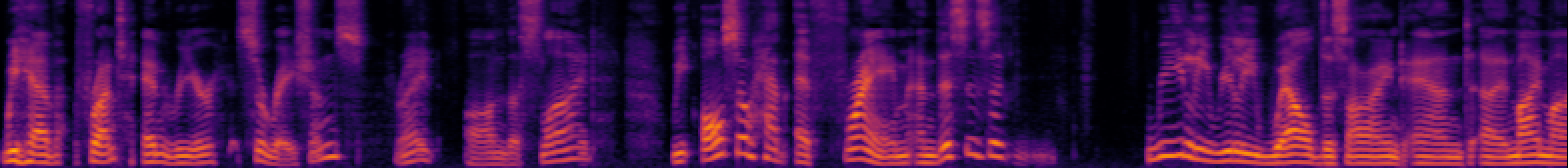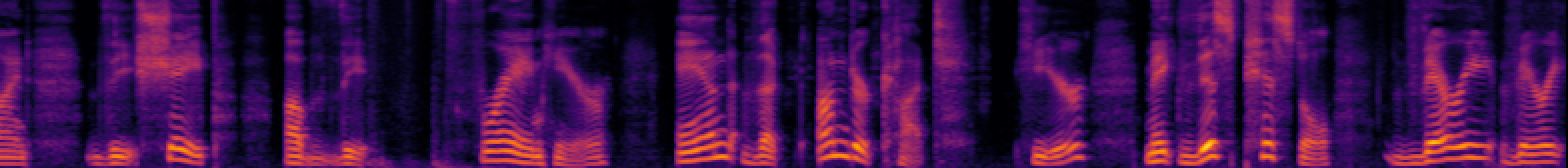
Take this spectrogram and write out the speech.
We have front and rear serrations, right, on the slide. We also have a frame, and this is a really, really well designed and, uh, in my mind, the shape of the frame here and the undercut here make this pistol very, very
